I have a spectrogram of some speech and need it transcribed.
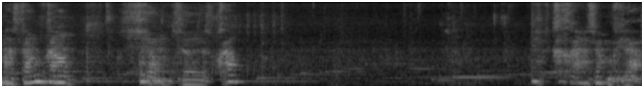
まあ三寒四温するんですか？3日間寒くや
